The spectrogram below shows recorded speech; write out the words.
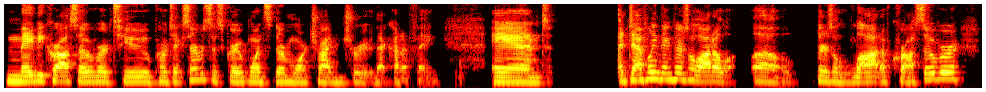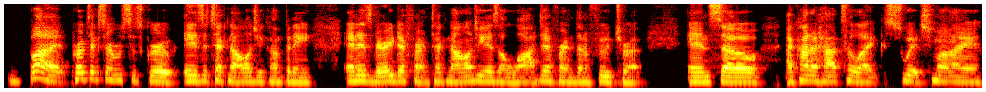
maybe cross over to ProTech Services Group once they're more tried and true, that kind of thing. And I definitely think there's a lot of uh, there's a lot of crossover, but ProTech Services Group is a technology company and is very different. Technology is a lot different than a food truck. And so I kind of had to like switch my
